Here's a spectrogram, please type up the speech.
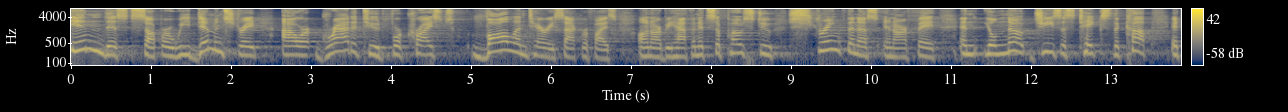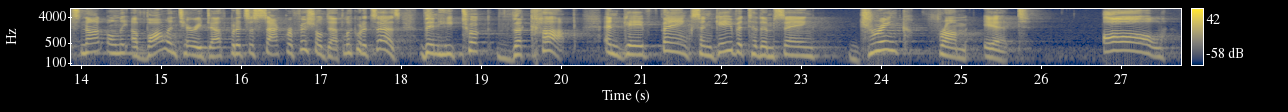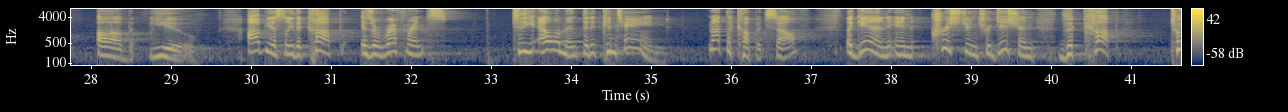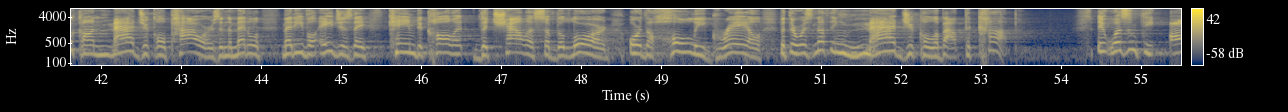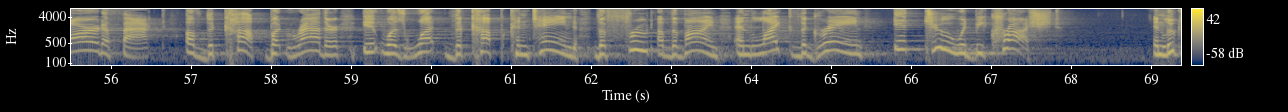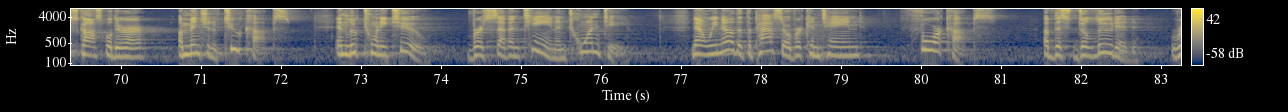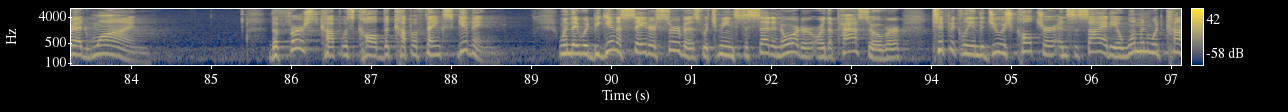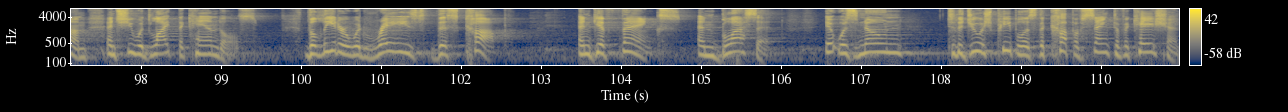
in this supper, we demonstrate our gratitude for Christ's voluntary sacrifice on our behalf, and it's supposed to strengthen us in our faith. And you'll note Jesus takes the cup. It's not only a voluntary death, but it's a sacrificial death. Look what it says. Then he took the cup and gave thanks and gave it to them, saying, Drink from it all of you. Obviously, the cup is a reference to the element that it contained, not the cup itself. Again, in Christian tradition, the cup took on magical powers. In the medieval ages, they came to call it the chalice of the Lord or the Holy Grail, but there was nothing magical about the cup. It wasn't the artifact of the cup, but rather it was what the cup contained, the fruit of the vine. And like the grain, it too would be crushed. In Luke's gospel, there are a mention of two cups. In Luke 22, verse 17 and 20. Now we know that the Passover contained four cups of this diluted red wine the first cup was called the cup of thanksgiving. When they would begin a Seder service, which means to set in order, or the Passover, typically in the Jewish culture and society, a woman would come and she would light the candles. The leader would raise this cup and give thanks and bless it. It was known to the Jewish people as the cup of sanctification.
